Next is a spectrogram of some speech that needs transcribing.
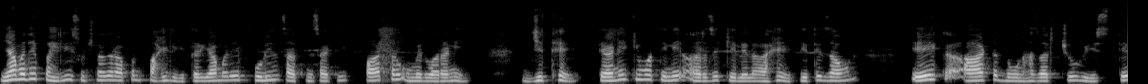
यामध्ये पहिली सूचना जर आपण पाहिली तर यामध्ये पुढील चाचणीसाठी पात्र उमेदवारांनी जिथे त्याने किंवा तिने अर्ज केलेला आहे तिथे जाऊन एक आठ दोन हजार चोवीस ते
